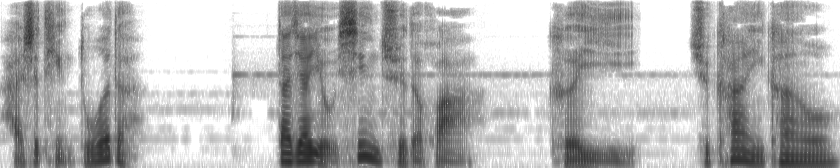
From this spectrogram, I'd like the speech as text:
还是挺多的，大家有兴趣的话，可以去看一看哦。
